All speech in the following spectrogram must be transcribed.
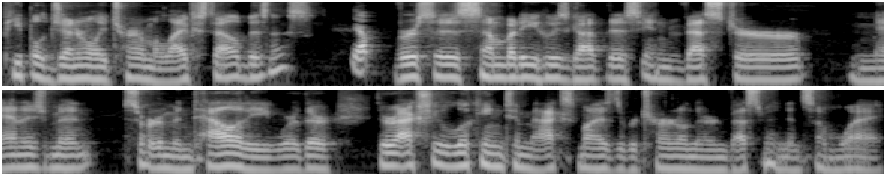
people generally term a lifestyle business yep. versus somebody who's got this investor management sort of mentality where they're they're actually looking to maximize the return on their investment in some way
